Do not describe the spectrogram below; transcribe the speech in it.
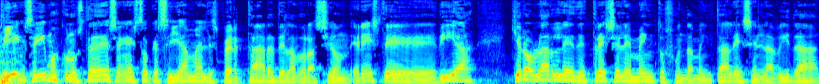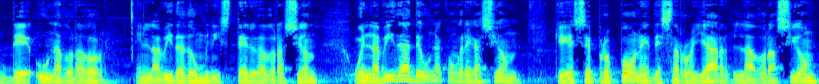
Bien, seguimos con ustedes en esto que se llama el despertar de la adoración. En este día quiero hablarle de tres elementos fundamentales en la vida de un adorador, en la vida de un ministerio de adoración o en la vida de una congregación que se propone desarrollar la adoración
